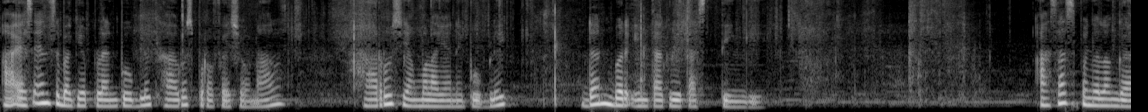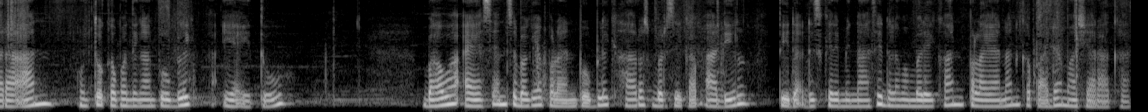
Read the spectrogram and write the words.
ASN sebagai pelayan publik harus profesional, harus yang melayani publik, dan berintegritas tinggi. Asas penyelenggaraan untuk kepentingan publik yaitu bahwa ASN sebagai pelayan publik harus bersikap adil, tidak diskriminasi dalam memberikan pelayanan kepada masyarakat,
